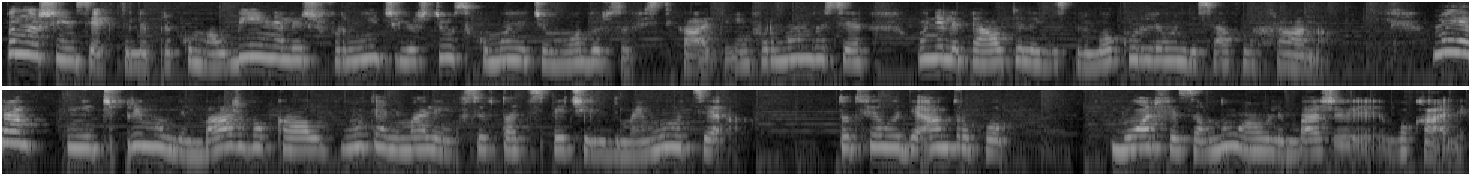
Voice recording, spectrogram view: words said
Până și insectele, precum albinele și furnicile, știu să comunice în moduri sofisticate, informându-se unele pe altele despre locurile unde se află hrana. Nu era nici primul limbaj vocal, multe animale, inclusiv toate speciile de maimuțe, tot felul de antropo morfe sau nu au limbaje vocale.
